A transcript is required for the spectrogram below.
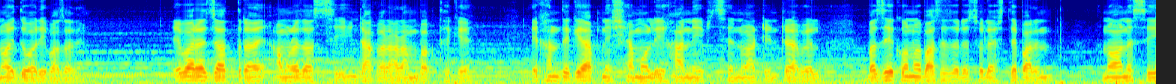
নয়দুয়ারি বাজারে। এবারের যাত্রায় আমরা যাচ্ছি ঢাকার আরামবাগ থেকে। এখান থেকে আপনি Shyamoli, Hanif, Saint Martin travel বা যে কোনো বাসে চড়ে চলে আসতে পারেন। নন এসি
